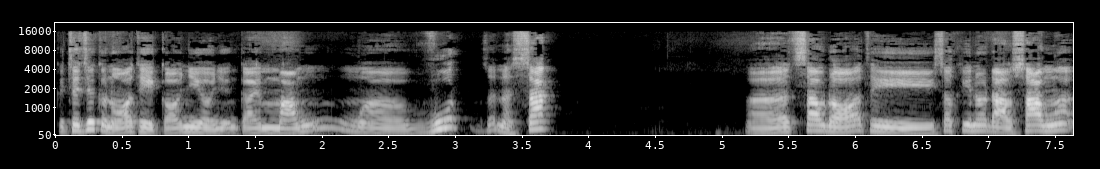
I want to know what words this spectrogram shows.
Cái chân trước của nó thì có nhiều những cái móng mà vuốt rất là sắc. À, sau đó thì sau khi nó đào xong á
